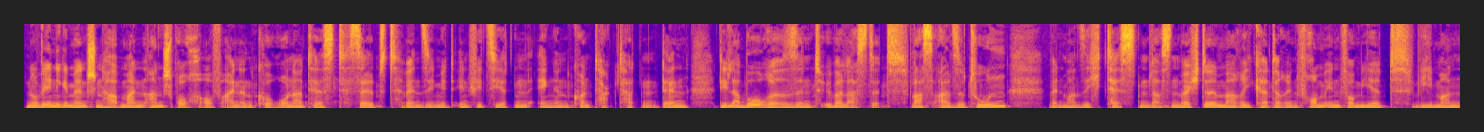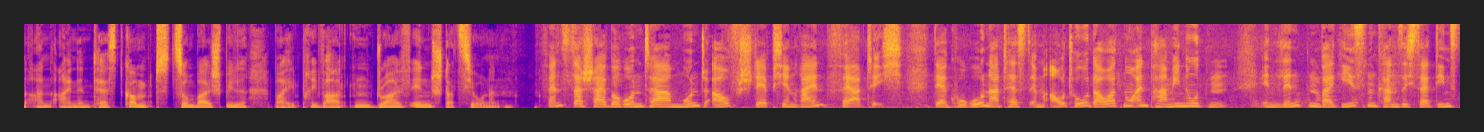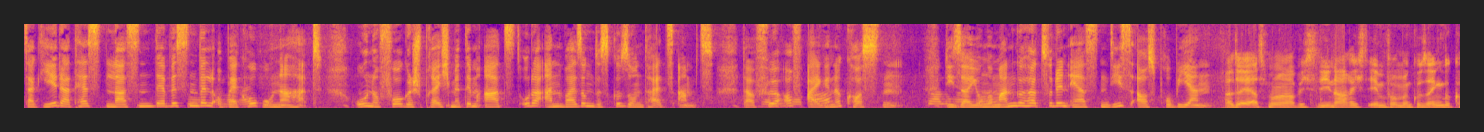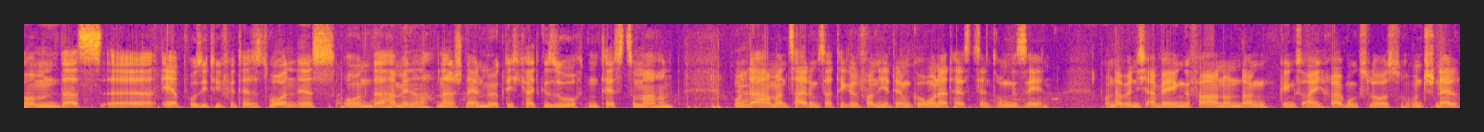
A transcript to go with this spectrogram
Nur wenige Menschen haben einen Anspruch auf einen Corona-Test, selbst wenn sie mit Infizierten engen Kontakt hatten. Denn die Labore sind überlastet. Was also tun, wenn man sich testen lassen möchte? Marie-Katharin Fromm informiert, wie man an einen Test kommt. Zum Beispiel bei privaten Drive-In-Stationen. Fensterscheibe runter, Mund auf, Stäbchen rein, fertig. Der Corona-Test im Auto dauert nur ein paar Minuten. In Linden bei Gießen kann sich seit Dienstag jeder testen lassen, der wissen will, ob er Corona hat. Ohne Vorgespräch mit dem Arzt oder Anweisung des Gesundheitsamts. Dafür auf eigene Kosten. Dieser junge Mann gehört zu den ersten, die es ausprobieren. Also erstmal habe ich die Nachricht eben von meinem Cousin bekommen, dass äh, er positiv getestet worden ist. Und da haben wir nach einer schnellen Möglichkeit gesucht, einen Test zu machen. Und ja. da haben wir einen Zeitungsartikel von hier dem Corona-Testzentrum gesehen. Und da bin ich einfach hingefahren und dann ging es eigentlich reibungslos und schnell.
